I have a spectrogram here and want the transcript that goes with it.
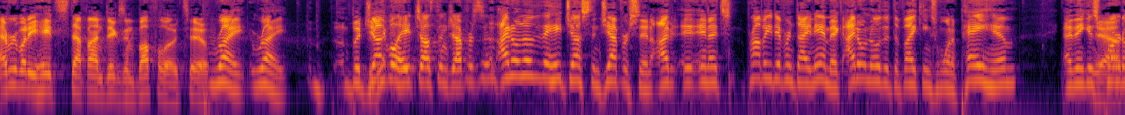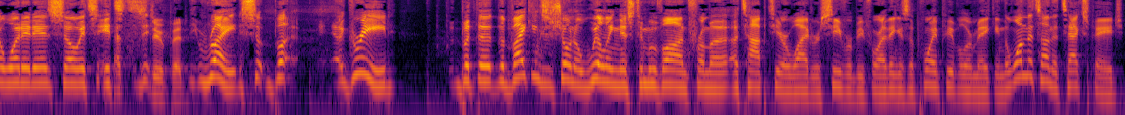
everybody hates Stefon Diggs in Buffalo too. right, right. But Ju- people hate Justin Jefferson? I don't know that they hate Justin Jefferson. I, and it's probably a different dynamic. I don't know that the Vikings want to pay him. I think it's Yeah. part of what it is. So it's it's That's stupid. right? So, but agreed. But the, the Vikings have shown a willingness to move on from a, a top tier wide receiver before. I think is the point people are making. The one that's on the text page,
